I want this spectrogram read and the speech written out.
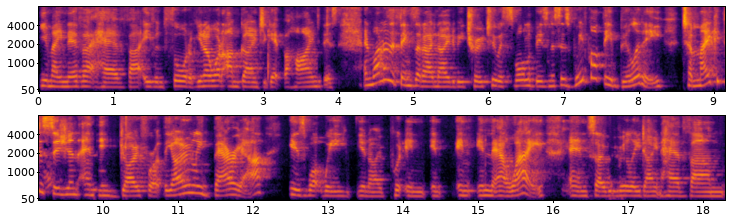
you may never have uh, even thought of, you know what, I'm going to get behind this. And one of the things that I know to be true too is smaller businesses, we've got the ability to make a decision and then go for it. The only barrier is what we you know put in in in, in our way. And so we really don't have um,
